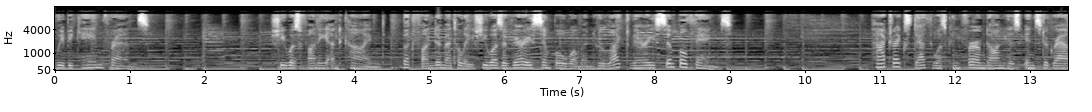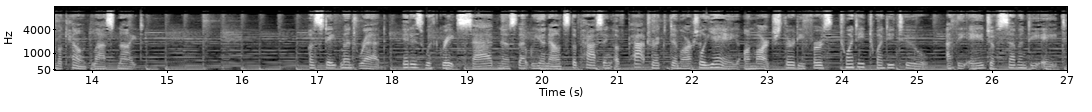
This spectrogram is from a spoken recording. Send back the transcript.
we became friends. She was funny and kind, but fundamentally she was a very simple woman who liked very simple things. Patrick's death was confirmed on his Instagram account last night. A statement read, It is with great sadness that we announce the passing of Patrick de Demarchelier on March 31, 2022, at the age of 78.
